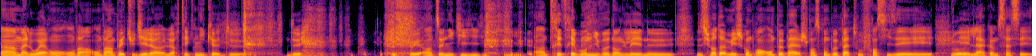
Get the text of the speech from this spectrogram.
un malware, on, va, on va un peu étudier leur, leur technique de, de, Anthony qui, a un très très bon niveau d'anglais ne, ne, supporte pas, mais je comprends. On peut pas, je pense qu'on peut pas tout franciser et, et là comme ça c'est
